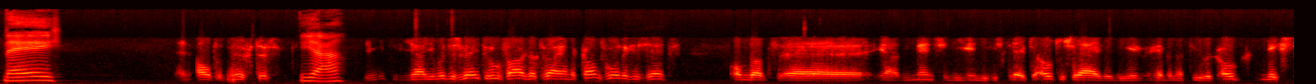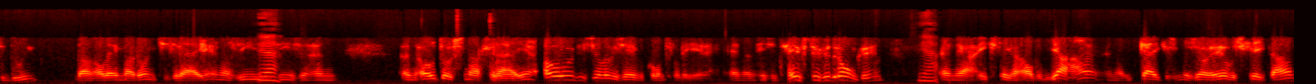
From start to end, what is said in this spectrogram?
Nee, En altijd nuchter. ja. Je moet, ja, je moet dus weten hoe vaak dat wij aan de kant worden gezet. Omdat eh, ja, die mensen die in die gestreepte auto's rijden, die hebben natuurlijk ook niks te doen. Dan alleen maar rondjes rijden. En dan zien, Ja. zien ze een, een auto s'nachts rijden. Oh, die zullen we eens even controleren. En dan is het, heeft u gedronken? Ja, En ja, ik zeg dan altijd ja. En dan kijken ze me zo heel verschrikt aan.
